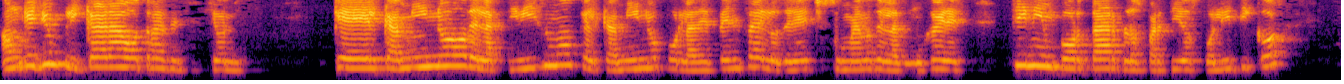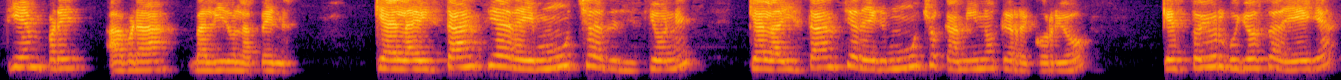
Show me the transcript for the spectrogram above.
aunque ello implicara otras decisiones que el camino del activismo, que el camino por la defensa de los derechos humanos de las mujeres, sin importar los partidos políticos, siempre habrá valido la pena. Que a la distancia de muchas decisiones, que a la distancia de mucho camino que recorrió, que estoy orgullosa de ella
